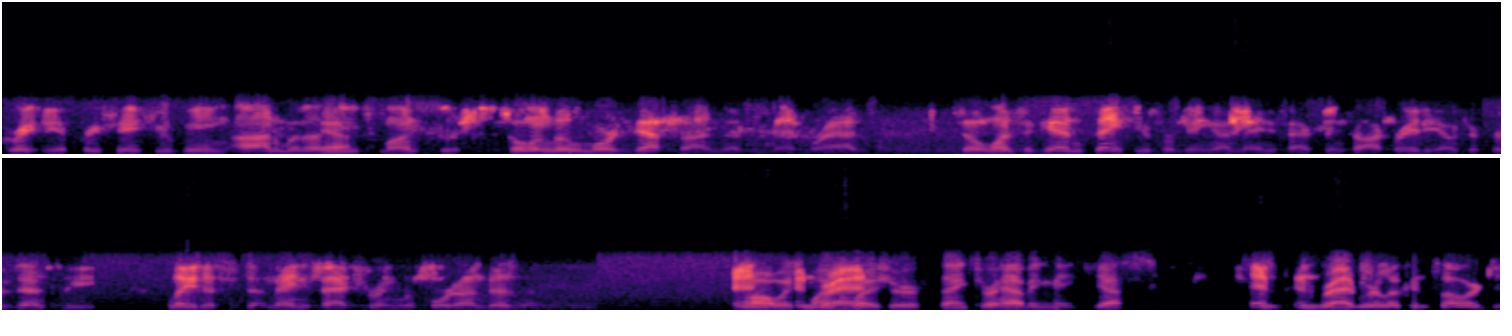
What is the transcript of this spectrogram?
greatly appreciate you being on with us Yeah. each month to go in a little more depth on this, uh, Brad. So once again, thank you for being on Manufacturing Talk Radio to present the latest uh, manufacturing report on business. And, Always and my Brad, pleasure. Thanks for having me. Yes. And, and Brad, we're looking forward to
